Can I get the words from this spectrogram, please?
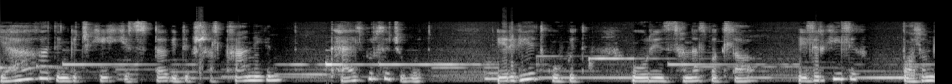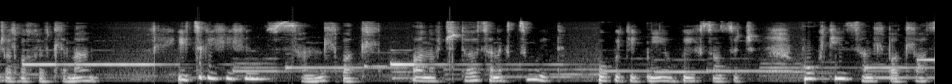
яагаад ингэж хийх ёстой гэдэг шалтгааныг нь тайлбарлаж өгөөд эргээд хүүхэд өөрийн санал бодлоо илэрхийлэх боломж олгох явдал юм аа. Эцэг эхийнх нь санал бодол оновчтой санагдсан үед хүүхэд эдний үгийг сонсож хүүхдийн санал бодлоос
